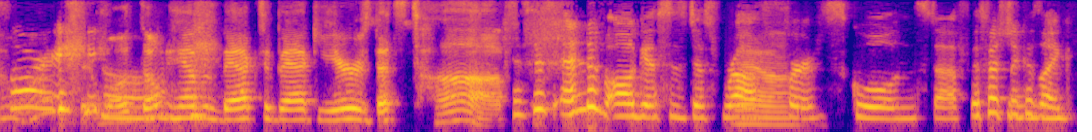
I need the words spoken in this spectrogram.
Oh, sorry. well, don't have them back to back years. That's tough. It's just end of August is just rough Yeah. for school and stuff, especially because Mhm. like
